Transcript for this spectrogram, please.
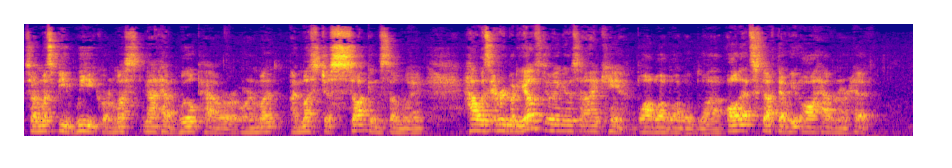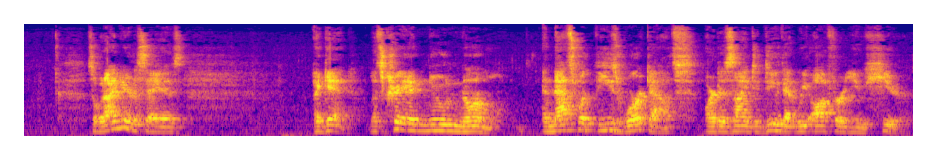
So I must be weak or I must not have willpower or I must, I must just suck in some way. How is everybody else doing this? I can't. Blah, blah, blah, blah, blah. All that stuff that we all have in our head. So what I'm here to say is, again, let's create a new normal. And that's what these workouts are designed to do that we offer you here.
